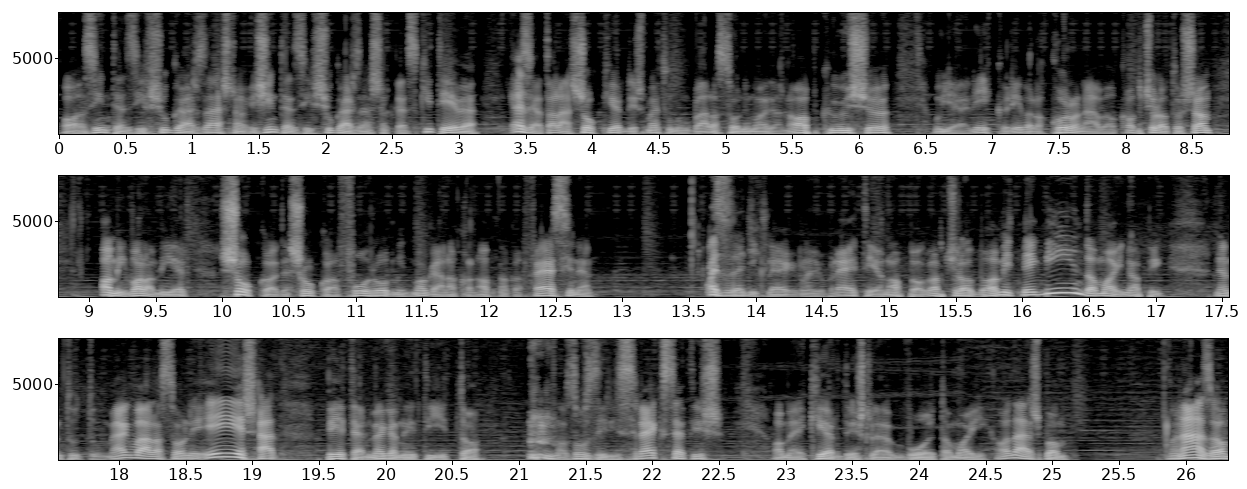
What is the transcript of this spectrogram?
az intenzív sugárzásnak és intenzív sugárzásnak lesz kitéve, ezzel talán sok kérdést meg tudunk válaszolni majd a nap külső, ugye légkörével, a koronával kapcsolatosan, ami valamiért sokkal, de sokkal forróbb, mint magának a napnak a felszíne, ez az egyik legnagyobb rejtély a nappal kapcsolatban, amit még mind a mai napig nem tudtunk megválaszolni, és hát Péter megemlíti itt a, az Osiris Rexet is, amely kérdés le volt a mai adásban. A NASA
